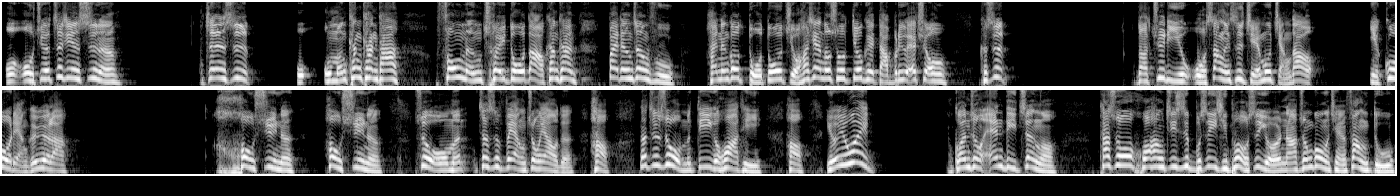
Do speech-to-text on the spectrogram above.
我我觉得这件事呢，这件事，我我们看看他风能吹多大，看看拜登政府还能够躲多久。他现在都说丢给 WHO，可是那距离我上一次节目讲到也过两个月了。后续呢？后续呢？所以，我们这是非常重要的。好，那这是我们第一个话题。好，有一位观众 Andy 郑哦，他说华航机师不是疫情破，是有人拿中共的钱放毒。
